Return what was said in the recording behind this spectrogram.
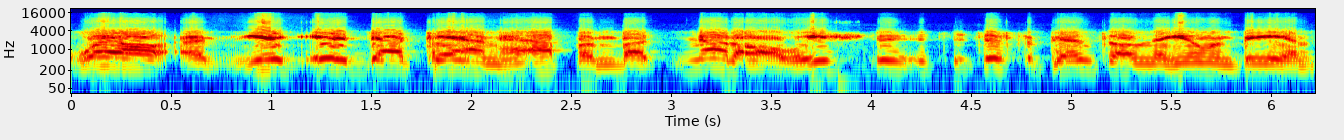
Well, uh, it, it that can happen, but not always. It, it just depends on the human being.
